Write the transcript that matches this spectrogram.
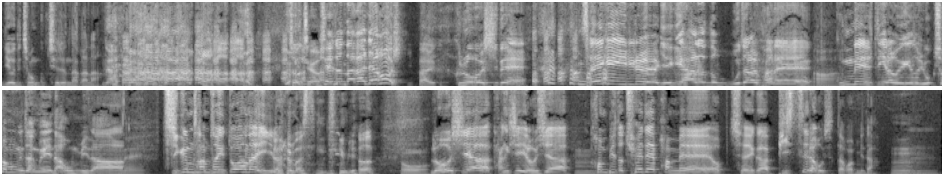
니 어디 전국체전 나가나? 전국체전 나가냐고! 씨발 글로벌 시대 세계 1위를 얘기하려도 모자랄 판에 아. 국내 1등이라고 얘기해서 욕 처먹는 장면이 나옵니다. 네. 지금 삼성이 또 하나의 일화를 말씀드리면 어. 러시아 당시에 러시아 컴퓨터 최대 판매 업체가 비스트라고 있었다고 합니다. 음.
